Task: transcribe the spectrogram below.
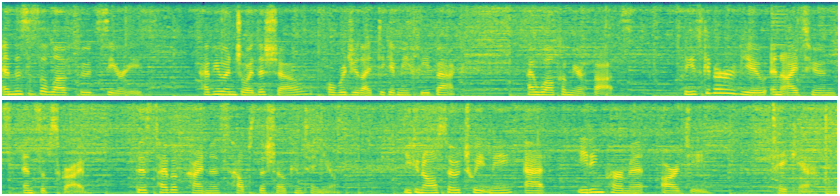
and this is the Love Food series. Have you enjoyed the show, or would you like to give me feedback? I welcome your thoughts. Please give a review in iTunes and subscribe. This type of kindness helps the show continue. You can also tweet me at eatingpermitrd. Take care.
